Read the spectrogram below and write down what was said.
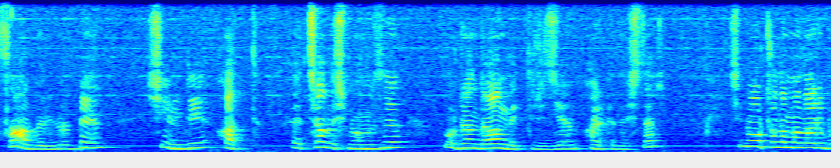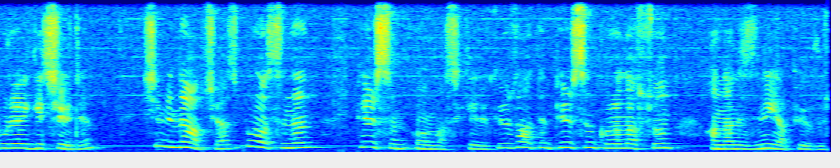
sağ bölüme ben şimdi attım. Evet, çalışmamızı buradan devam ettireceğim arkadaşlar. Şimdi ortalamaları buraya geçirdim. Şimdi ne yapacağız? Burasının Pearson olması gerekiyor. Zaten Pearson korelasyon analizini yapıyoruz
